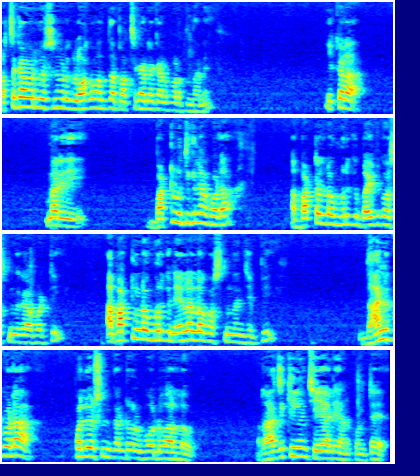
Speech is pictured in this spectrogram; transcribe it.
పచ్చగా వచ్చిన వాడికి లోకం అంతా పచ్చగానే కనపడుతుందని. ఇక్కడ మరి బట్టలు ఉతికినా కూడా ఆ బట్టల్లో మురికి బయటకు వస్తుంది కాబట్టి ఆ బట్టల్లో మురికి నీళ్ళల్లోకి వస్తుందని చెప్పి దాన్ని కూడా పొల్యూషన్ కంట్రోల్ బోర్డు వాళ్ళు రాజకీయం చేయాలి అనుకుంటే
